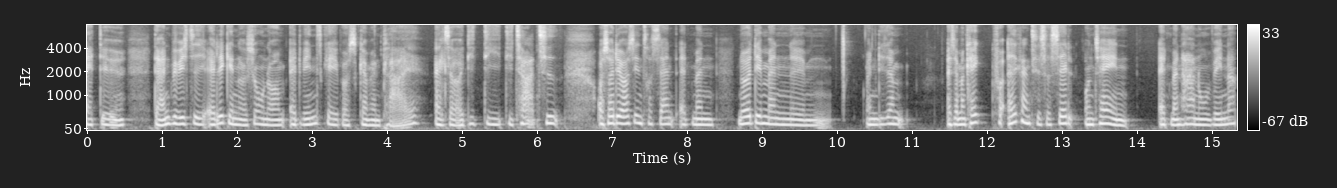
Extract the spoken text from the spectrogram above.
at øh, der er en bevidsthed i alle generationer om, at venskaber skal man pleje, altså, og de, de, de tager tid. Og så er det også interessant, at man, noget af det, man, øh, man ligesom, altså man kan ikke få adgang til sig selv, undtagen, at man har nogle venner,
